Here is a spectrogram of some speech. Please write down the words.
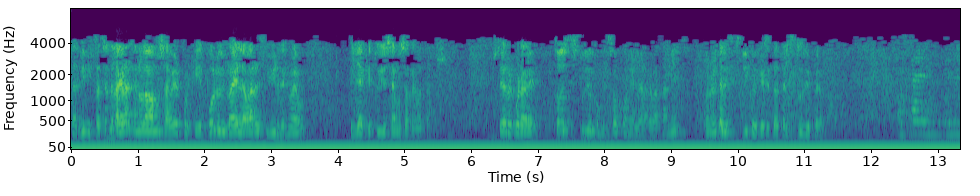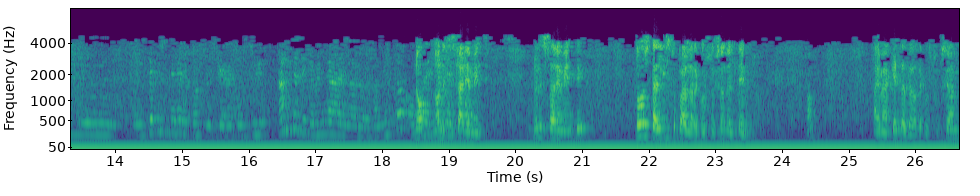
La administración de la gracia no la vamos a ver porque el pueblo de Israel la va a recibir de nuevo el día que tú y yo seamos arrebatados. Ustedes recuerdan, todo este estudio comenzó con el arrebatamiento. Bueno, ahorita les explico de qué se trata el estudio, pero... O sea, el, el, templo se tiene que reconstruir antes de que venga el arrebatamiento. ¿o no, no necesariamente. No necesariamente todo está listo para la reconstrucción del templo. Hay maquetas de la reconstrucción,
